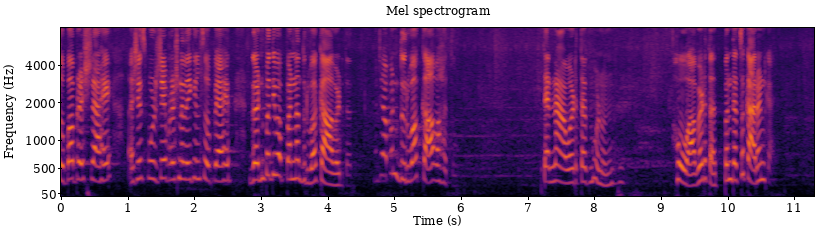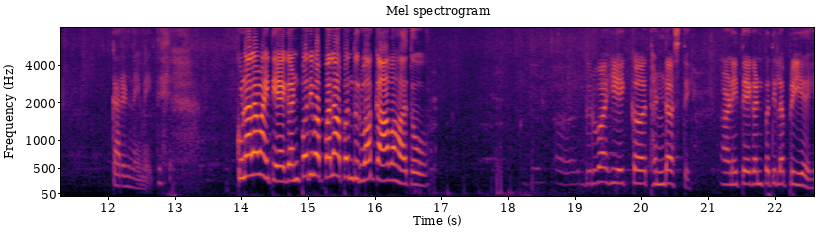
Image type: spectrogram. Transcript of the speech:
सोपा प्रश्न आहे. असेच पुढचे प्रश्न देखील सोपे आहेत. गणपती बाप्पांना दुर्वा का आवडतात? म्हणजे आपण दुर्वा का वाहतो? त्यांना आवडतात म्हणून. हो आवडतात. पण त्याचं कारण काय? कारण नाही माहिती. कुणाला माहिती आहे? गणपती बाप्पाला आपण दुर्वा का वाहतो? दुर्वा ही एक थंड असते आणि ते गणपतीला प्रिय आहे.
